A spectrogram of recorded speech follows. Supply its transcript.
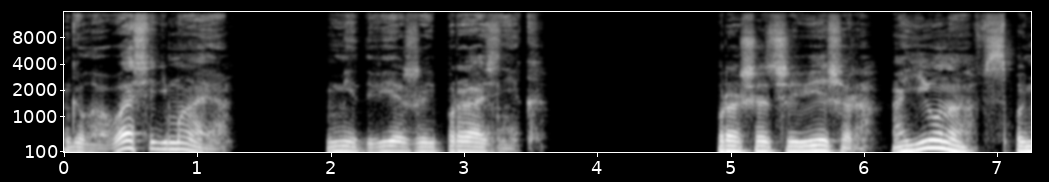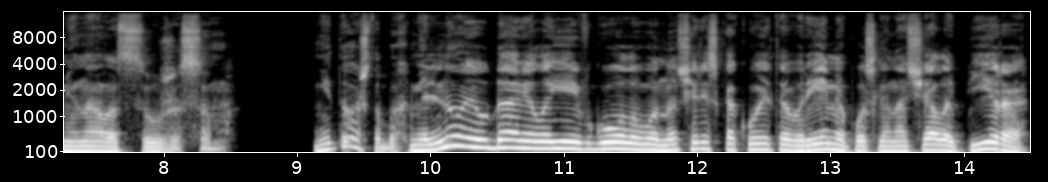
Глава седьмая. Медвежий праздник. Прошедший вечер Аюна вспоминала с ужасом. Не то чтобы хмельное ударило ей в голову, но через какое-то время после начала пира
